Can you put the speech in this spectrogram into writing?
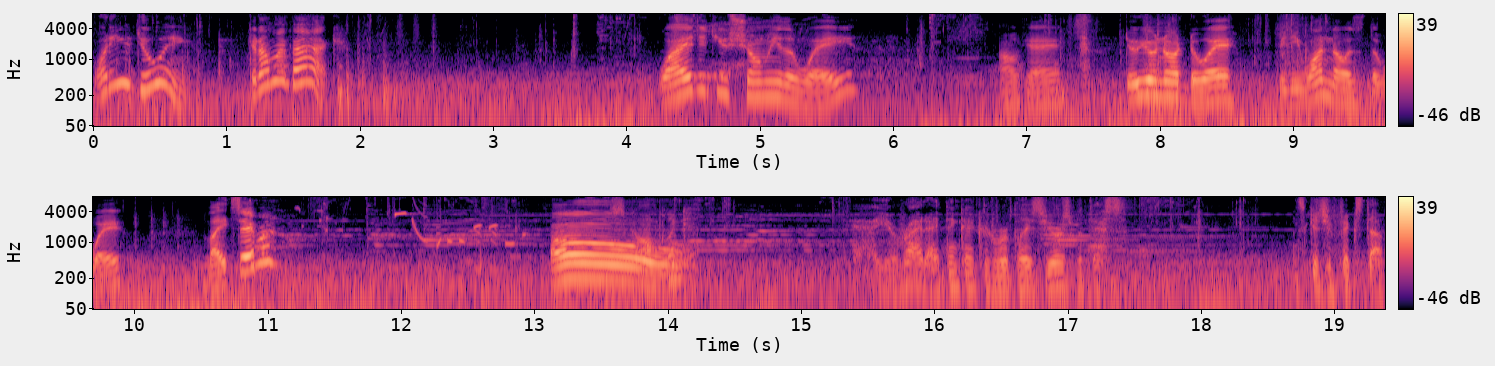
What are you doing? Get on my back. Why did you show me the way? Okay. Do you know the way? BD1 knows the way. Lightsaber? Oh. Yeah, you're right. I think I could replace yours with this. Let's get you fixed up.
